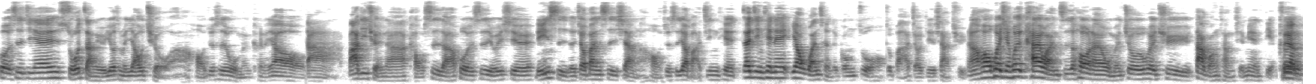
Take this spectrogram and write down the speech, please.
或者是今天所长有有什么要求啊？好，就是我们可能要打八极拳啊，考试啊，或者是有一些临时的交办事项，然后就是要把今天在今天呢要完成的工作，就把它交接下去。然后会前会开完之后呢，我们就会去大广场前面点。这样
